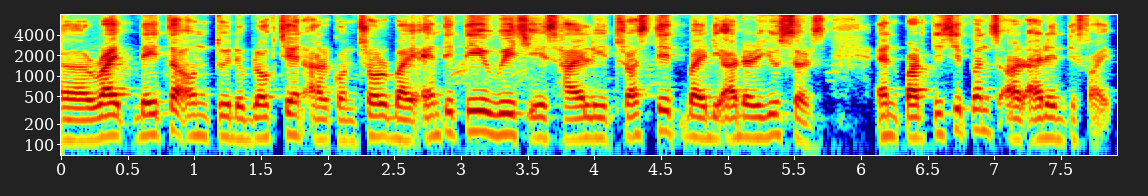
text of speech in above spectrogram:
uh, write data onto the blockchain are controlled by entity which is highly trusted by the other users and participants are identified.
